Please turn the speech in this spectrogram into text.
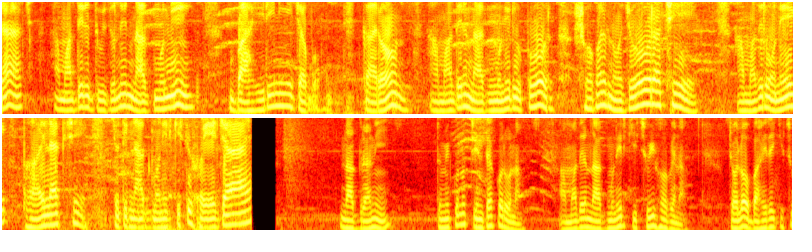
নাগরাজ আমাদের দুজনের নাগমণি বাহিরে নিয়ে যাব। কারণ আমাদের নাগমণির উপর সবার নজর আছে। আমাদের অনেক ভয় লাগছে যদি নাগমণির কিছু হয়ে যায়। নাগরানী, তুমি কোনো চিন্তা করো না। আমাদের নাগমণির কিছুই হবে না। চলো বাইরে কিছু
